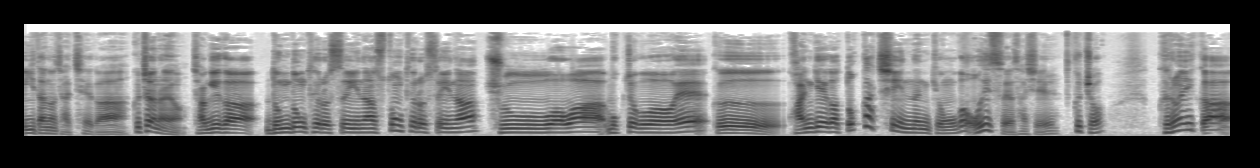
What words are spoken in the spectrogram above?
이 단어 자체가 그렇잖아요. 자기가 능동태로 쓰이나 수동태로 쓰이나 주어와 목적어의 그 관계가 똑같이 있는 경우가 어디 있어요, 사실. 그렇죠? 그러니까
